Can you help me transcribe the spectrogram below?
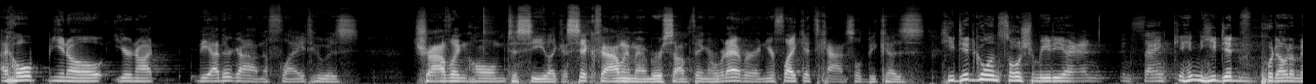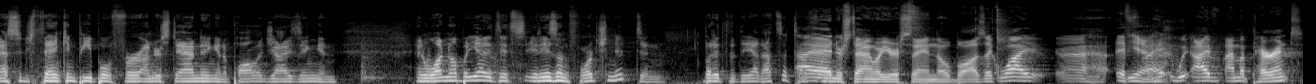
I hope you know you're not the other guy on the flight who is traveling home to see like a sick family member or something or whatever, and your flight gets canceled because He did go on social media and, and thank and he did put out a message thanking people for understanding and apologizing and and whatnot. But yeah, it's, it's it is unfortunate and but it's yeah, that's a tough. I one. understand what you're saying though, boss. Like, why? Uh, if Yeah. I, we- I've, I'm a parent,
